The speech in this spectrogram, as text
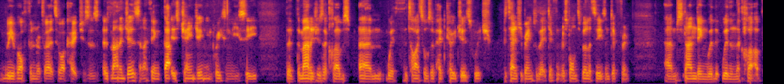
we've often referred to our coaches as, as managers, and I think that is changing. Increasingly, you see the, the managers at clubs um, with the titles of head coaches, which potentially brings with it different responsibilities and different um, standing with, within the club.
